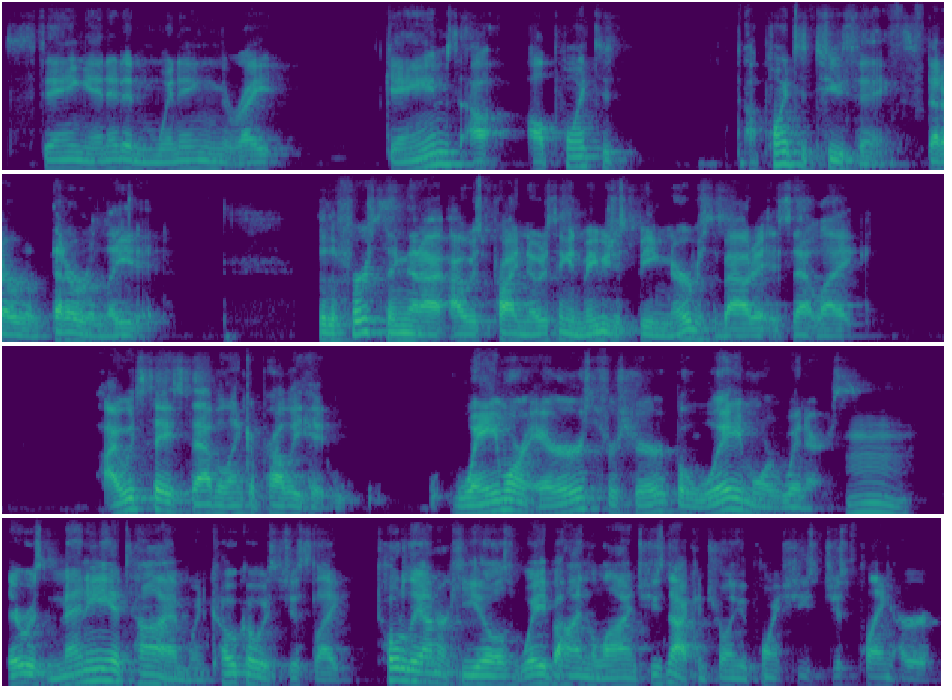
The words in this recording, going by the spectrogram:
staying in it and winning the right games. I'll I'll point to I'll point to two things that are that are related. So the first thing that I, I was probably noticing and maybe just being nervous about it is that like I would say Sabalenka probably hit way more errors for sure, but way more winners. Mm. There was many a time when Coco was just like totally on her heels, way behind the line. She's not controlling the point. She's just playing her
